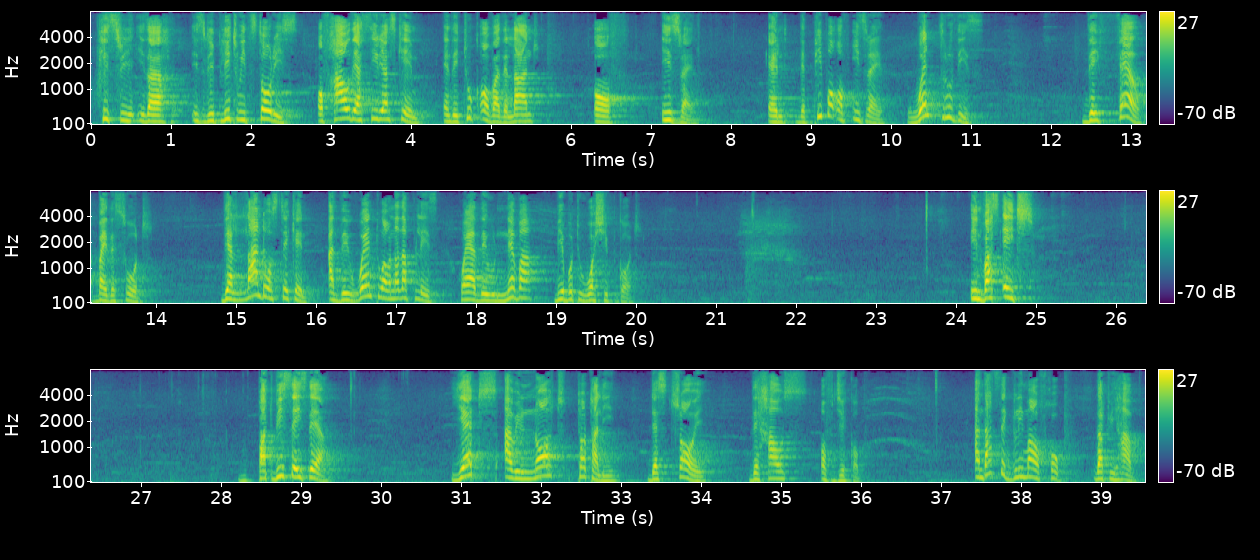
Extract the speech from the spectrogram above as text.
history is, a, is replete with stories of how the Assyrians came and they took over the land of Israel. And the people of Israel went through this. They fell by the sword. Their land was taken, and they went to another place where they would never be able to worship God. In verse 8, part B says there, Yet I will not totally destroy the house of Jacob. And that's the glimmer of hope that we have.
